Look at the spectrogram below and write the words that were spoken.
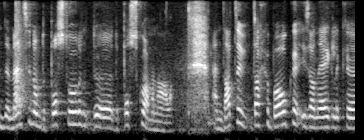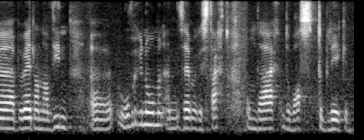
de mensen op de posttoren de, de post kwamen halen. En dat, dat gebouw is dan eigenlijk, uh, hebben wij dan nadien uh, overgenomen en zijn we gestart om daar de was te bleken.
